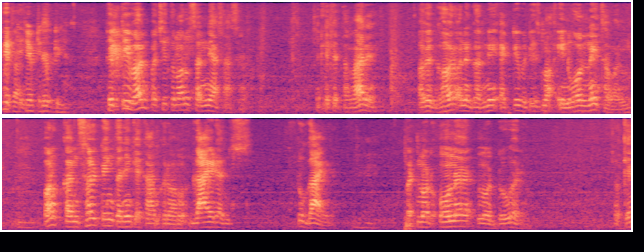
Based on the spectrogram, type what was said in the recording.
ફિફ્ટી ફિફ્ટી ફિફ્ટી વન પછી તમારું સંન્યાસ આશ્રમ એટલે કે તમારે હવે ઘર અને ઘરની એક્ટિવિટીઝમાં ઇન્વોલ્વ નહીં થવાનું. પણ કન્સલ્ટિંગ તરીકે કામ કરવાનું. Guidance to guide but not owner not doer okay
